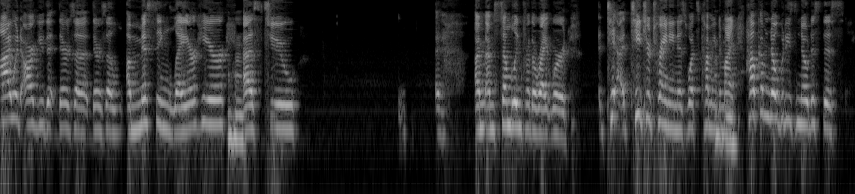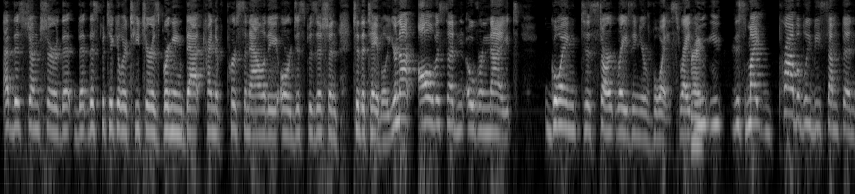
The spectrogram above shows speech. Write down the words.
I would argue that there's a there's a, a missing layer here Mhm. as to. I'm, I'm stumbling for the right word. T- teacher training is what's coming to Mhm. mind. How come nobody's noticed this at this juncture that, that this particular teacher is bringing that kind of personality or disposition to the table? You're not all of a sudden overnight going to start raising your voice, right? Right. You, you, this might probably be something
